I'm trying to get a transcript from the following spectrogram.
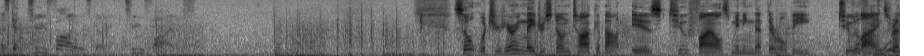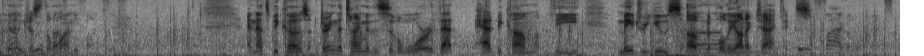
Let's get two files going. Two files. So what you're hearing Major Stone talk about is two files, meaning that there will be two lines rather than just the one. perfectly fine position. And that's because during the time of the Civil War, that had become the major use of Uh, Napoleonic do you want to tactics. do a fag along that sport?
